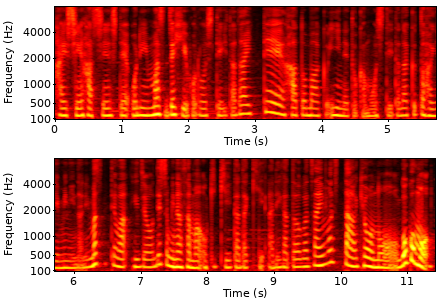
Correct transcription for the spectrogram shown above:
配信発信しております。ぜひフォローしていただいて、ハートマーク、いいねとかも押していただくと励みになります。では以上です。皆様お聴きいただきありがとうございました。今日の午後も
